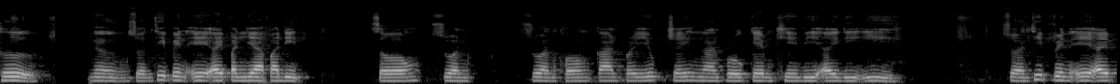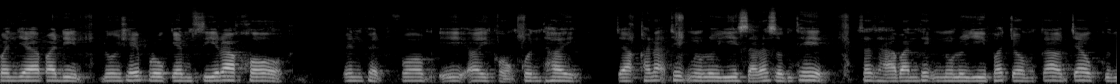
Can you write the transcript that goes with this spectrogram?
คือ 1. ส่วนที่เป็น AI ปัญญาประดิษฐ์ 2. ส่วนส่วนของการประยุกต์ใช้งานโปรแกรม KBIDE ส่วนที่เป็น AI ปัญญาประดิษฐ์ โดยใช้โปรแกรม Sierra Core เป็นแพลตฟอร์ม AI ของคนไทย จากคณะเทคโนโลยีสารสนเทศ สถาบันเทคโนโลยีพระจอมเกล้าเจ้าคุณ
